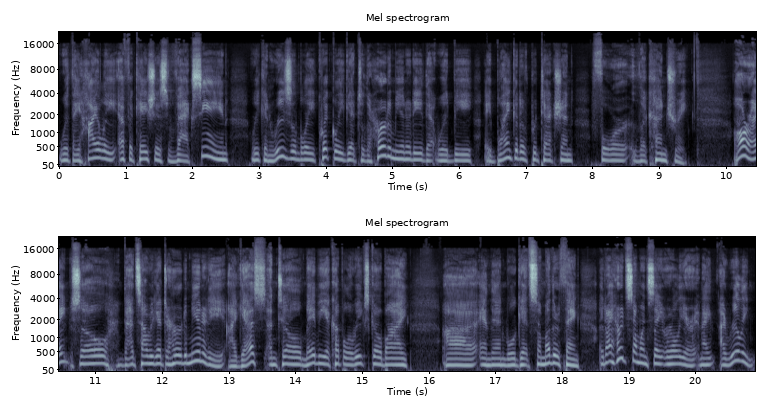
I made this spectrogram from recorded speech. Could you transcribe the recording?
with a highly efficacious vaccine, we can reasonably quickly get to the herd immunity that would be a blanket of protection for the country. All right, so that's how we get to herd immunity, I guess, until maybe a couple of weeks go by uh, and then we'll get some other thing. And I heard someone say earlier, and I, I really,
